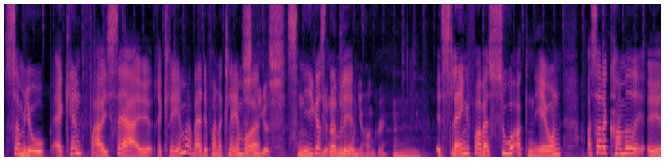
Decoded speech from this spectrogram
som jo er kendt fra især øh, reklamer. Hvad er det for en reklame? Hvor Sneakers. Sneakers, You're not nemlig. you when you're hungry. Mm. Et slang for at være sur og knæven. Og så er der kommet øh,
